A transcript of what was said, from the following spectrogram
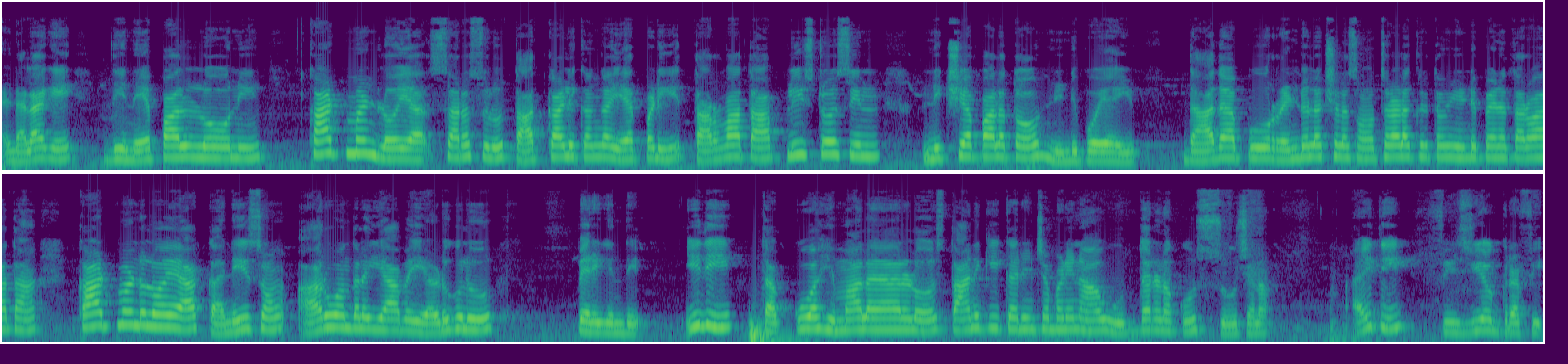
అండ్ అలాగే ది నేపాల్లోని కాట్మండ్ లోయ సరస్సులు తాత్కాలికంగా ఏర్పడి తర్వాత ప్లీస్టోసిన్ నిక్షేపాలతో నిండిపోయాయి. దాదాపు రెండు లక్షల సంవత్సరాల క్రితం ఎండిపోయిన తర్వాత కాట్మండ్ లోయ కనీసం ఆరు వందల యాభై అడుగులు పెరిగింది. ఇది తక్కువ హిమాలయాలలో స్థానికీకరించబడిన ఉద్ధరణకు సూచన. అయితే ఫిజియోగ్రఫీ.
